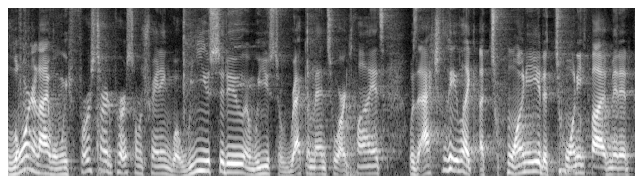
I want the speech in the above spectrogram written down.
Lauren and I, when we first started personal training, what we used to do and we used to recommend to our clients was actually like a 20 to 25 minute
